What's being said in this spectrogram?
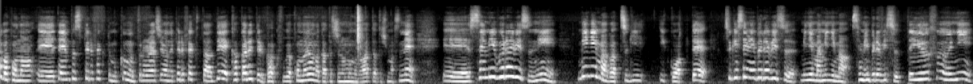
えばこの、えー、 tempus perfectum cum prolatione perfecta で書かれてる楽譜がこのような形のものがあったとしますね。えー、セミブレビスにミニマが次1個あって、次セミブレビス、ミニマ、ミニマ、セミブレビスっていう風に、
